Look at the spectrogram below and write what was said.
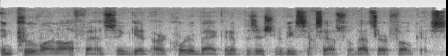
improve on offense and get our quarterback in a position to be successful. That's our focus.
